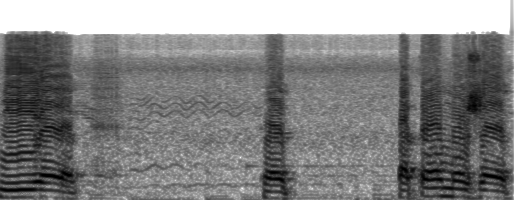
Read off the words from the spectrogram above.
И э, потом уже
